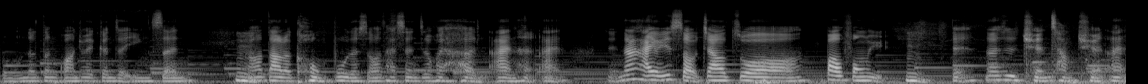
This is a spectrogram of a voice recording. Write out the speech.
我们的灯光就会跟着阴森，嗯，然后到了恐怖的时候，它甚至会很暗很暗。对，那还有一首叫做《暴风雨》，嗯，对，那是全场全暗，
